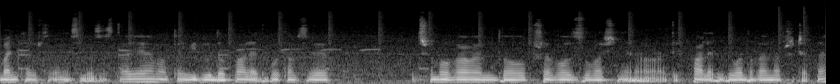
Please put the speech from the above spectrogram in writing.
Bańka już tutaj sobie zostaje, mam tutaj widły do palet, bo tam sobie potrzebowałem do przewozu właśnie na tych palet, wyładowałem na przyczepę.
